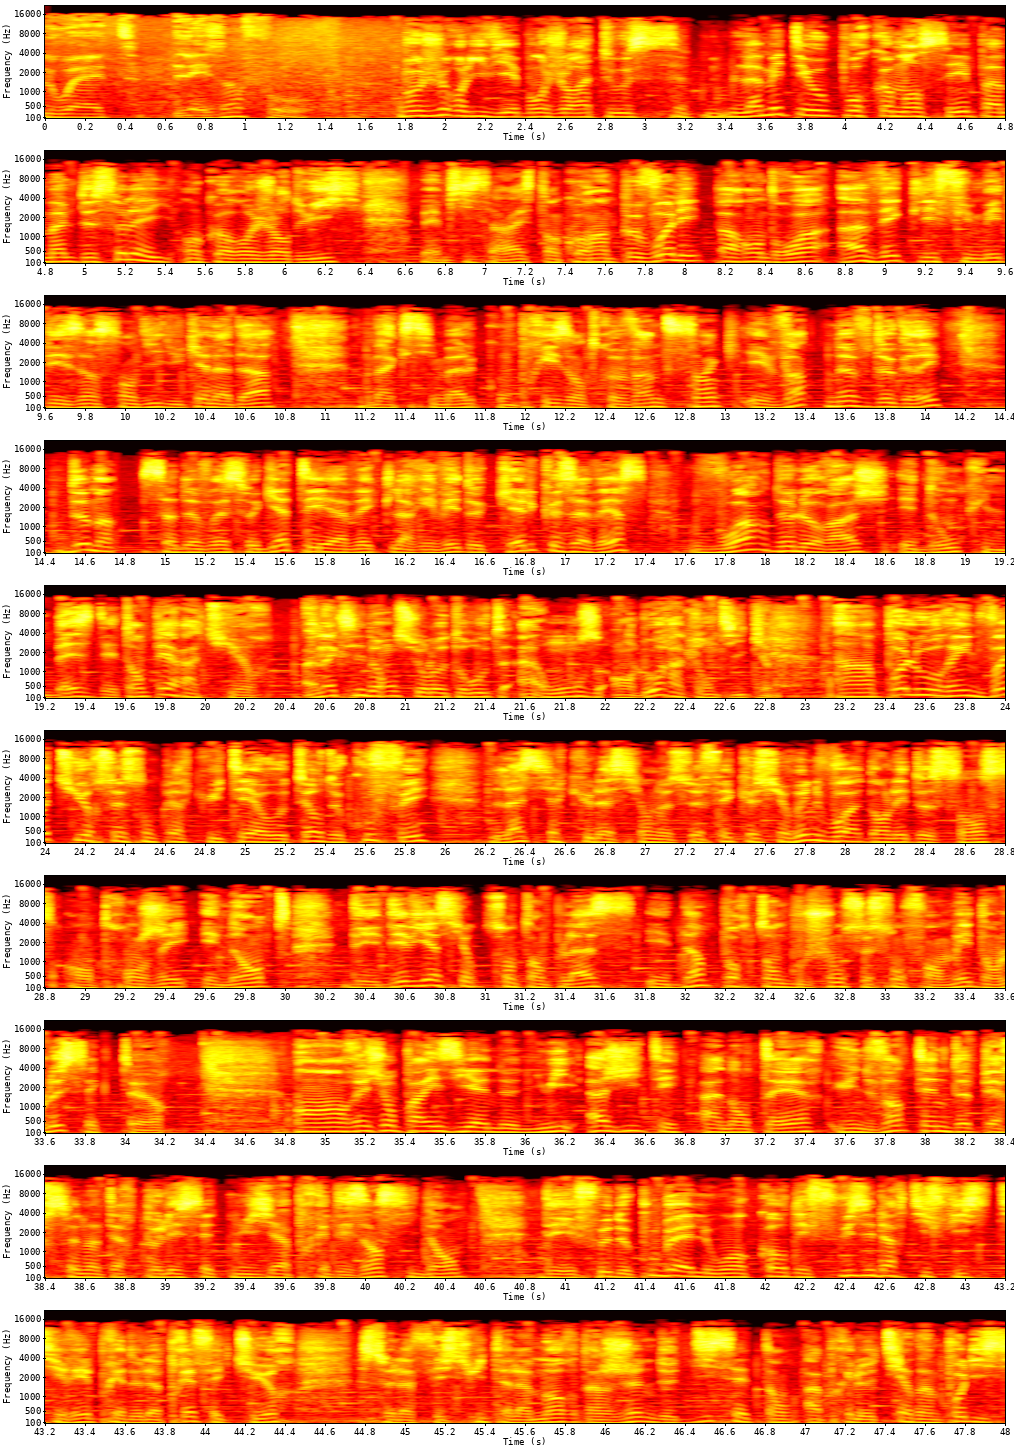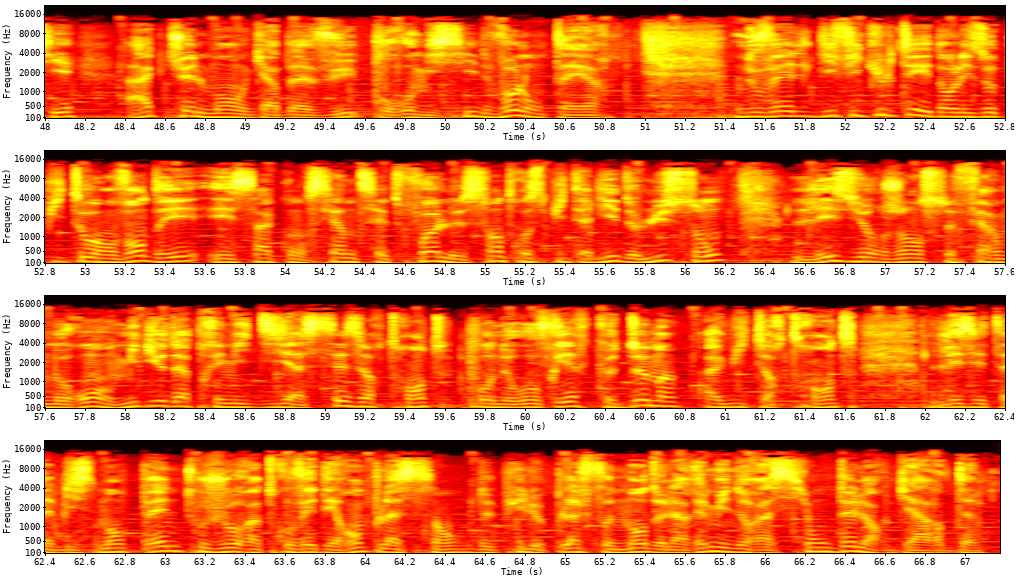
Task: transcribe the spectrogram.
Alouette, les infos. Bonjour Olivier, bonjour à tous. La météo pour commencer, pas mal de soleil encore aujourd'hui, même si ça reste encore un peu voilé par endroits avec les fumées des incendies du Canada. Maximale comprise entre 25 et 29 degrés. Demain, ça devrait se gâter avec l'arrivée de quelques averses, voire de l'orage et donc une baisse des températures. Un accident sur l'autoroute A11 en Loire-Atlantique. Un poids lourd et une voiture se sont percutés à hauteur de Couffé. La circulation ne se fait que sur une voie dans les deux sens, entre Angers et Nantes. Des déviations sont en place et d'importants bouchons se sont formés dans le secteur. En région parisienne, nuit agitée à Nanterre, une vingtaine de personnes interpellées cette nuit après des incidents, des feux de poubelle ou encore des fusées d'artifice tirées près de la préfecture. Cela fait suite à la mort d'un jeune de 17 ans après le tir d'un policier actuellement en garde à vue pour homicide volontaire. Nouvelle difficulté dans les hôpitaux en Vendée et ça concerne cette fois le centre hospitalier de Luçon. Les urgences se fermeront en milieu d'après-midi à 16h30 pour ne rouvrir que demain à 8h30. Les établissements peinent toujours à trouver des remplaçants depuis le plafonnement de la rémunération de leur garde.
